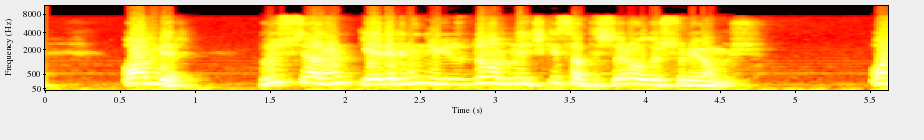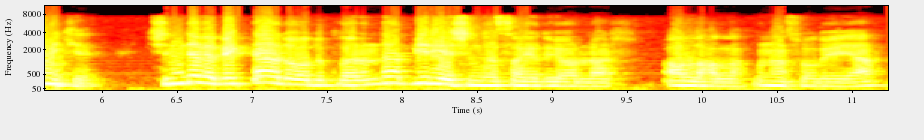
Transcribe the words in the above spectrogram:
11. Rusya'nın gelirinin %10'unu içki satışları oluşturuyormuş. 12. Çin'de bebekler doğduklarında 1 yaşında sayılıyorlar. Allah Allah bu nasıl oluyor ya?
